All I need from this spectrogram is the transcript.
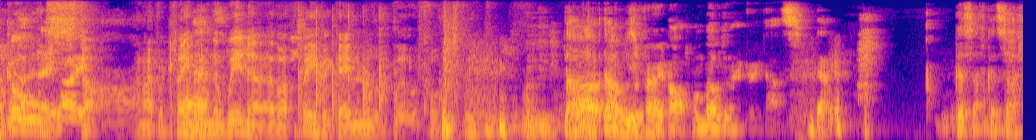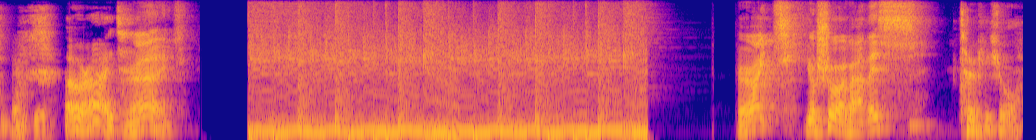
little gold that anyway. star, and I proclaim him the winner of our favourite game in all the world for this week. No, Well, that was you. a very hard one. Well done, Andrew. That's yeah. good stuff. Good stuff. Thank you. All right. Right. Right, you're sure about this? Totally sure.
